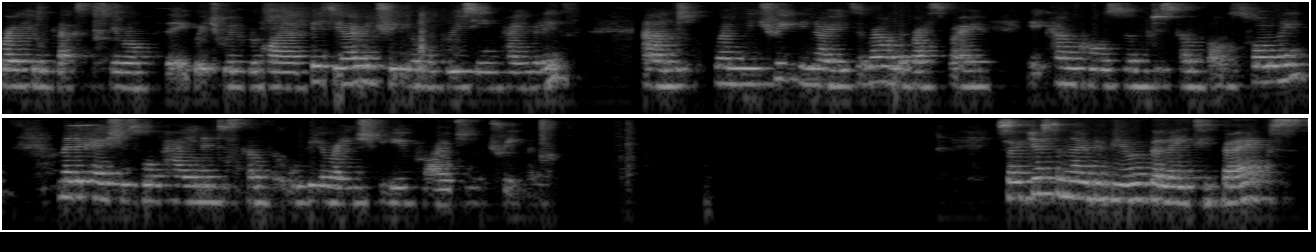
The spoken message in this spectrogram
brachial plexus neuropathy, which would require physio and treatment with routine pain relief. And when we treat the nodes around the breastbone, it can cause some discomfort on swallowing. Medications for pain and discomfort will be arranged for you prior to your treatment. So just an overview of the late effects.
